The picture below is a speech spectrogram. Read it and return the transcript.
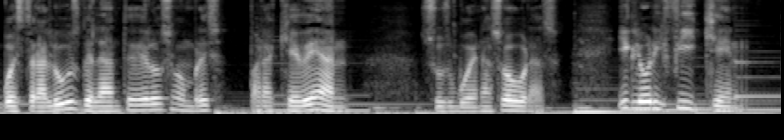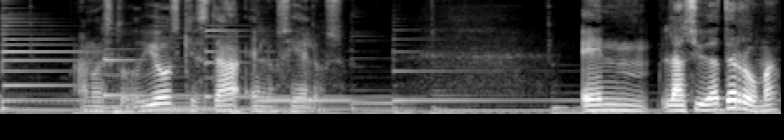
vuestra luz delante de los hombres para que vean sus buenas obras y glorifiquen a nuestro Dios que está en los cielos. En la ciudad de Roma,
